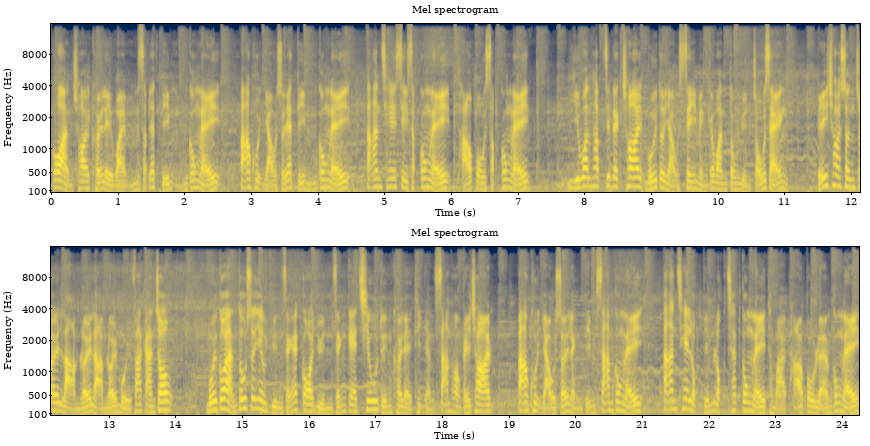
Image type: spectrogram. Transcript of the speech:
個人賽距離為五十一點五公里，包括游水一點五公里、單車四十公里、跑步十公里。而混合接力賽每隊由四名嘅運動員組成，比賽順序男女男女梅花間中，每個人都需要完成一個完整嘅超短距離鐵人三項比賽，包括游水零點三公里、單車六點六七公里同埋跑步兩公里。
